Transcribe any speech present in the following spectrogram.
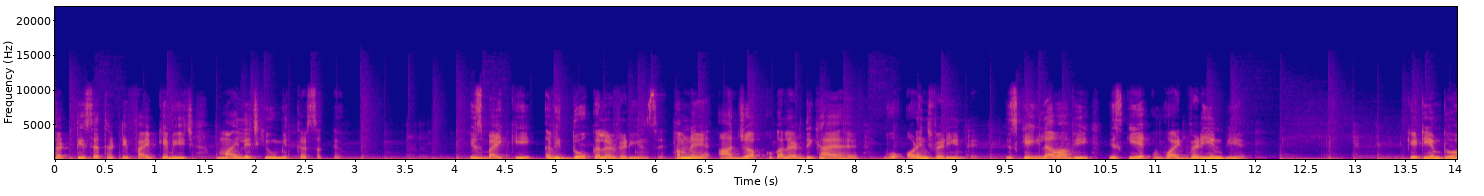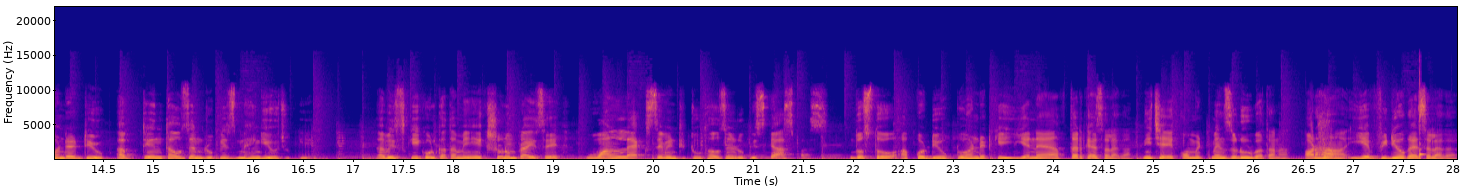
30 से 35 के बीच माइलेज की उम्मीद कर सकते हो। इस बाइक की अभी दो कलर वेरिएंट्स है। हमने आज जो आपको कलर दिखाया है, वो ऑरेंज वेरिएंट है। इसके अलावा भी इसकी एक व्हाइट वेरिएंट भी है। के टी एम टू अब टेन थाउज़ेंड रुपीज़ महँगी हो चुकी है। अब इसकी कोलकाता में एक शोरूम प्राइस है one lakh seventy two thousand rupees के आसपास। दोस्तों, आपको ड्यूक 200 की ये नया अवतार कैसा लगा? नीचे कमेंट में ज़रूर बताना। और हाँ ये वीडियो कैसा लगा?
